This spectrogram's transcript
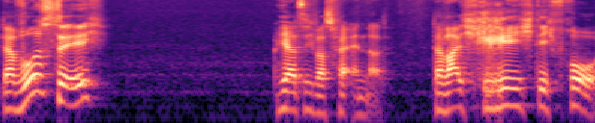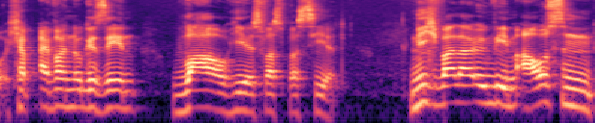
Da wusste ich, hier hat sich was verändert. Da war ich richtig froh. Ich habe einfach nur gesehen, wow, hier ist was passiert. Nicht, weil er irgendwie im Außen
